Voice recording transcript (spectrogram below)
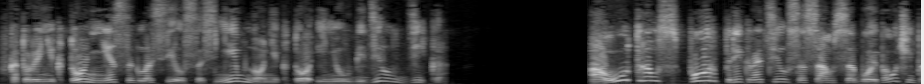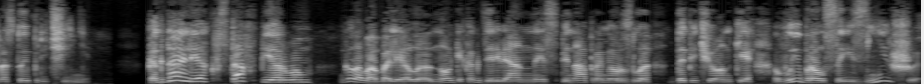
в которой никто не согласился с ним, но никто и не убедил Дика. А утром спор прекратился сам собой по очень простой причине. Когда Олег, встав первым, голова болела, ноги как деревянные, спина промерзла до печенки, выбрался из ниши,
